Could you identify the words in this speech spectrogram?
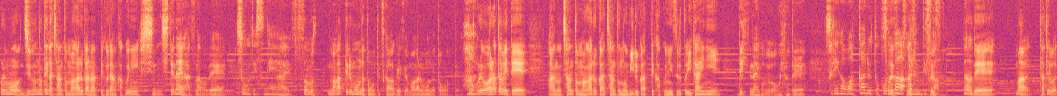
これも自分の手がちゃんと曲がるかなって普段確認ししてないはずなのでそうですね、はい、そも曲がってるもんだと思って使うわけですよ曲がるもんだと思って、はい、これを改めてあのちゃんと曲がるかちゃんと伸びるかって確認すると意外にできてないことが多いので。それが分かるところがあるんですか？なのでまあ例えば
